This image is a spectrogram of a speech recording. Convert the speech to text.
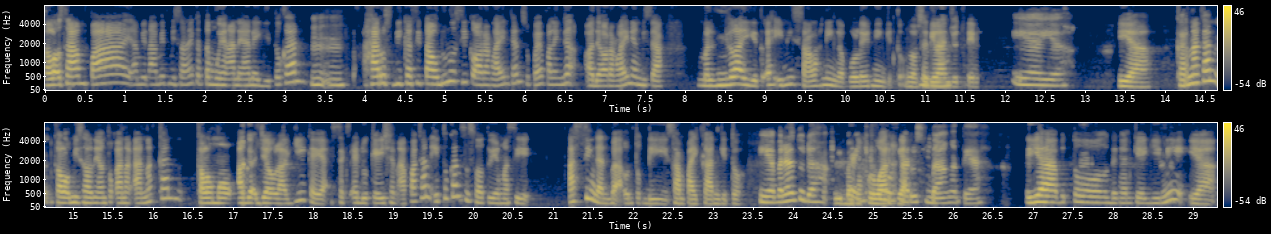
kalau sampai amit-amit misalnya ketemu yang aneh-aneh gitu kan, Mm-mm. harus dikasih tahu dulu sih ke orang lain kan supaya paling nggak ada orang lain yang bisa menilai gitu. Eh ini salah nih, nggak boleh nih gitu, nggak usah mm dilanjutin. Iya iya. Iya, karena kan kalau misalnya untuk anak-anak kan kalau mau agak jauh lagi kayak sex education apa kan itu kan sesuatu yang masih asing kan Mbak untuk disampaikan gitu. Iya, padahal itu udah di banyak keluarga harus banget ya. Iya, betul. Dengan kayak gini ya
